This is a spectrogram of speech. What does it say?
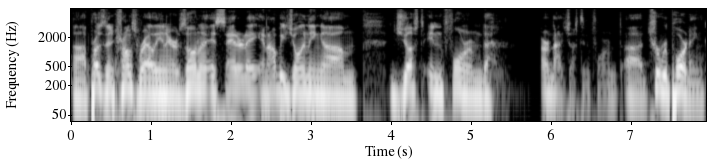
Uh, President Trump's rally in Arizona is Saturday, and I'll be joining um, Just Informed, or not Just Informed, uh, True Reporting,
